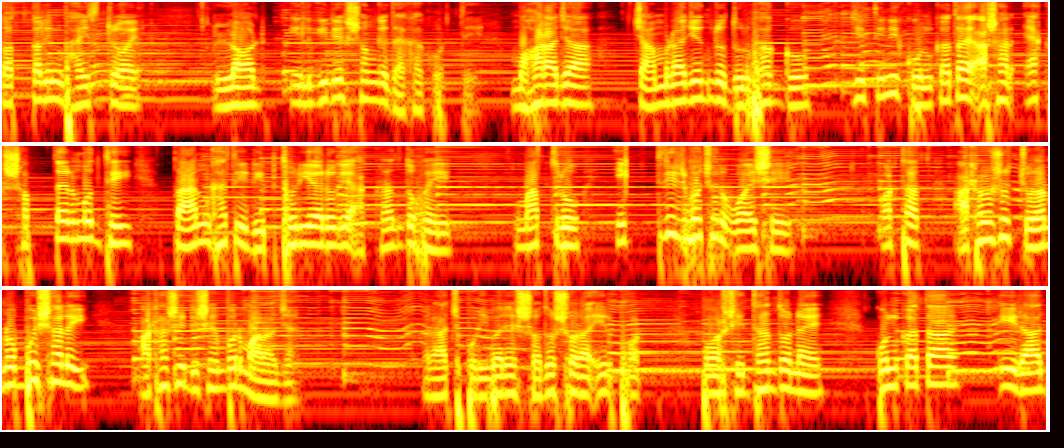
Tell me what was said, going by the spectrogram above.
তৎকালীন ভাইসরয় লর্ড এলগিনের সঙ্গে দেখা করতে। মহারাজা চামরাজেন্দ্র দুর্ভাগ্য যে তিনি কলকাতায় আসার এক সপ্তাহের মধ্যেই প্রাণঘাতী ডিপথোরিয়া রোগে আক্রান্ত হয়ে মাত্র একত্রিশ বছর বয়সে, অর্থাৎ আঠারোশো চুরানব্বই সালেই আঠাশে ডিসেম্বর মারা যান। রাজ পরিবারের সদস্যরা এরপর, পর সিদ্ধান্ত নেয়, কলকাতার এই রাজ,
